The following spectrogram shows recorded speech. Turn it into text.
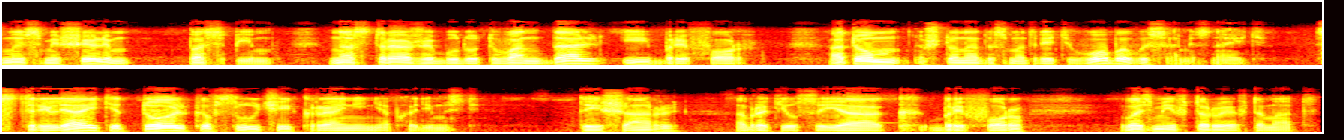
мы с Мишелем поспим. На страже будут Вандаль и Брефор. О том, что надо смотреть в оба, вы сами знаете. Стреляйте только в случае крайней необходимости. Ты, Шарль, — обратился я к Брефору, — возьми второй автомат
